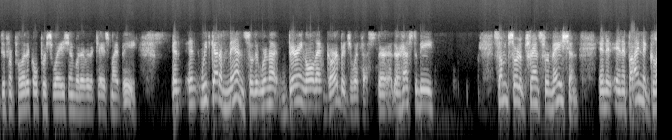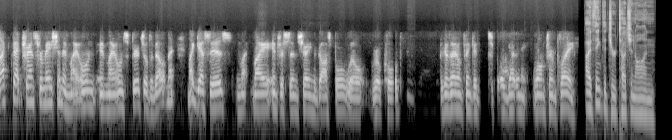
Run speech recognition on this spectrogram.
different political persuasion, whatever the case might be. And, and we've got to mend so that we're not bearing all that garbage with us. There, there has to be some sort of transformation. And, and if I neglect that transformation in my own, in my own spiritual development, my guess is my, my interest in sharing the gospel will grow cold because I don't think it's really got any long term play. I think that you're touching on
